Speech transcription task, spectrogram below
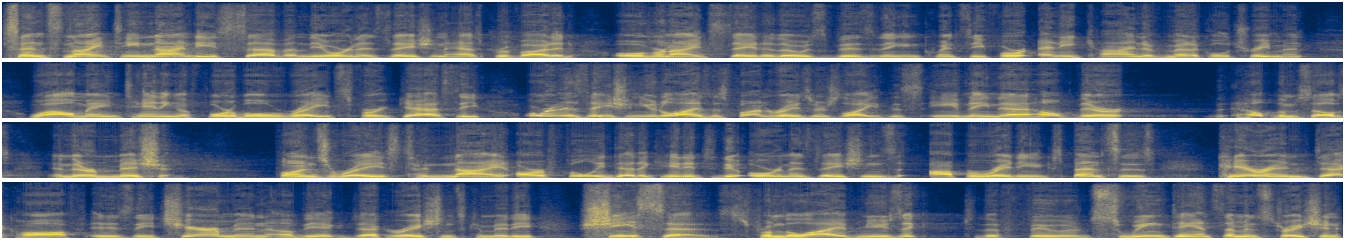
Since 1997, the organization has provided overnight stay to those visiting in Quincy for any kind of medical treatment. While maintaining affordable rates for guests, the organization utilizes fundraisers like this evening to help, their, help themselves in their mission. Funds raised tonight are fully dedicated to the organization's operating expenses. Karen Deckhoff is the chairman of the Decorations Committee. She says from the live music to the food, swing dance demonstration,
